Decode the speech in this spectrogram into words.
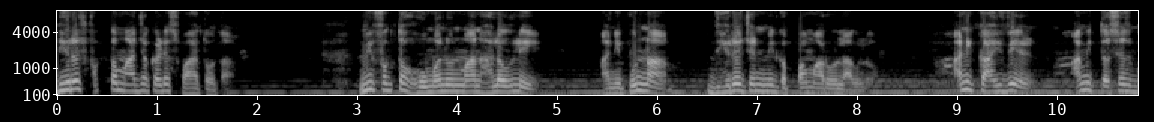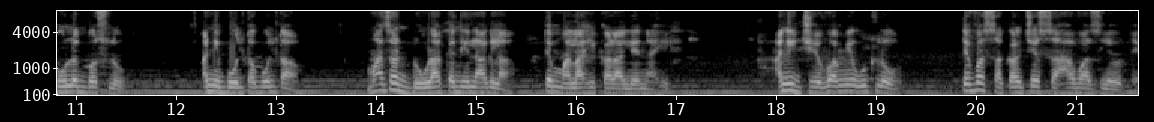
धीरज फक्त माझ्याकडेच पाहत होता. मी फक्त हो म्हणून मान हलवली आणि पुन्हा धीरजन मी गप्पा मारू लागलो. आणि काही वेळ आम्ही तसेच बोलत बसलो आणि बोलता बोलता माझा डोळा कधी लागला ते मलाही कळाले नाही. आणि जेव्हा मी उठलो तेव्हा सकाळचे सहा वाजले होते.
